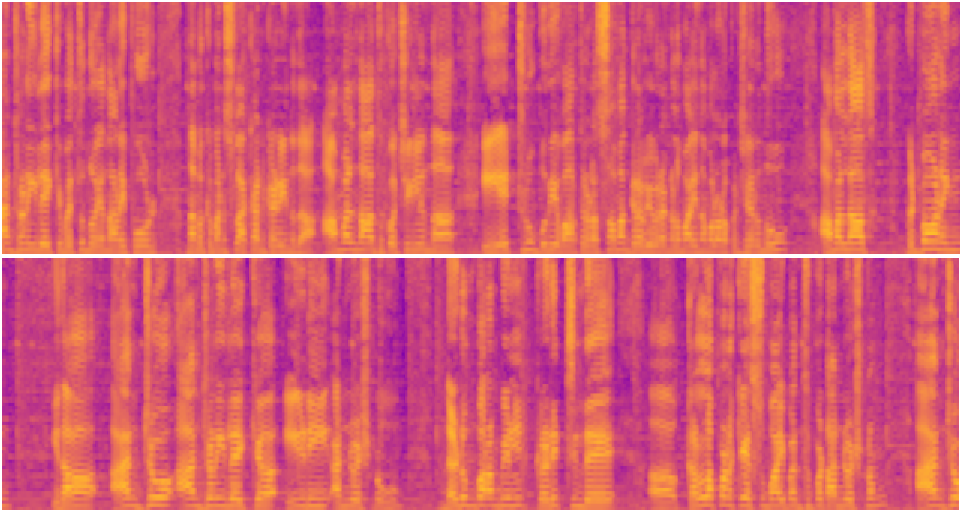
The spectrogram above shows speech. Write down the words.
ആന്റണിയിലേക്കും എത്തുന്നു എന്നാണ് ഇപ്പോൾ നമുക്ക് മനസ്സിലാക്കാൻ കഴിയുന്നത്. അമൽനാഥ് കൊച്ചിയിൽ നിന്ന് ഈ ഏറ്റവും പുതിയ വാർത്തയുടെ സമഗ്ര വിവരങ്ങളുമായി നമ്മളോടൊപ്പം ചേരുന്നു. Amalnath good morning. ഇതാ ആൻജോ ആന്റണിയിലേക്ക് ഇ ഡി അന്വേഷണവും. നെടുമ്പറമ്പിൽ ക്രെഡിറ്റിന്റെ കള്ളപ്പണ കേസുമായി ബന്ധപ്പെട്ട അന്വേഷണം ആന്റോ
